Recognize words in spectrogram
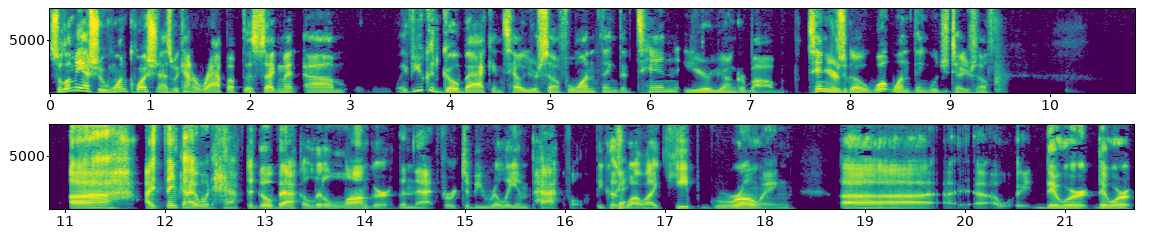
So let me ask you one question as we kind of wrap up this segment. Um, if you could go back and tell yourself one thing, the ten year younger Bob, ten years ago, what one thing would you tell yourself? Uh, I think I would have to go back a little longer than that for it to be really impactful. Because okay. while I keep growing, uh, uh, there were there were,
